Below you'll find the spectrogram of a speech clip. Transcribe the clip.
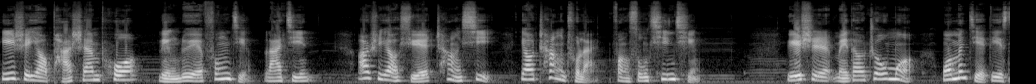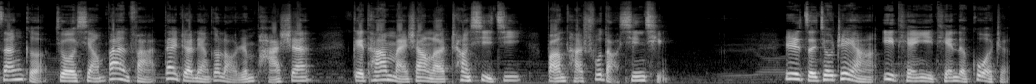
一是要爬山坡，领略风景，拉筋；二是要学唱戏，要唱出来，放松心情。于是，每到周末。我们姐弟三个就想办法带着两个老人爬山，给他买上了唱戏机，帮他疏导心情。日子就这样一天一天的过着。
